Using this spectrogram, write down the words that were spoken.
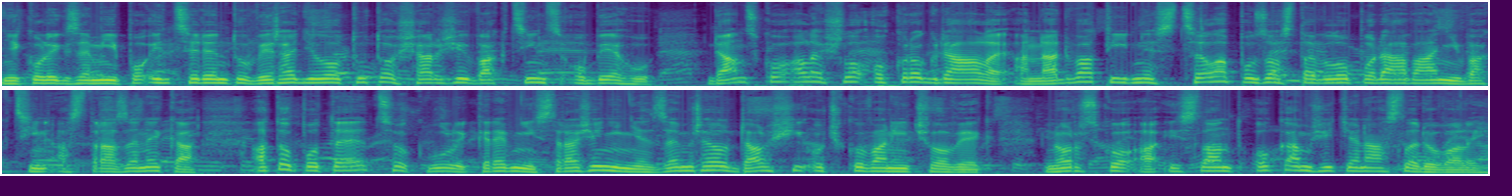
Několik zemí po incidentu vyřadilo tuto šarži vakcín z oběhu. Dánsko ale šlo o krok dále a na dva týdny zcela pozastavilo podávání vakcín AstraZeneca, a to poté, co kvůli krevní sraženině zemřel další očkovaný člověk. Norsko a Island okamžitě následovali.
